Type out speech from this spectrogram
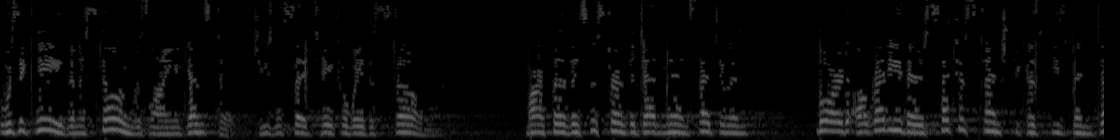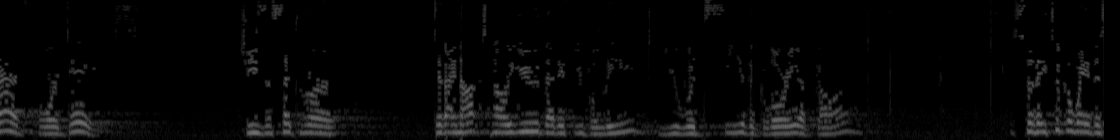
It was a cave, and a stone was lying against it. Jesus said, Take away the stone. Martha, the sister of the dead man, said to him, Lord, already there's such a stench because he's been dead four days. Jesus said to her, Did I not tell you that if you believed, you would see the glory of God? So they took away the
